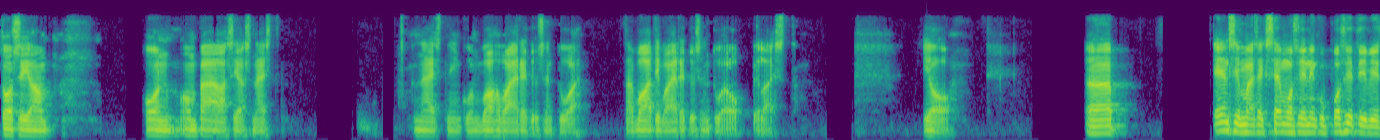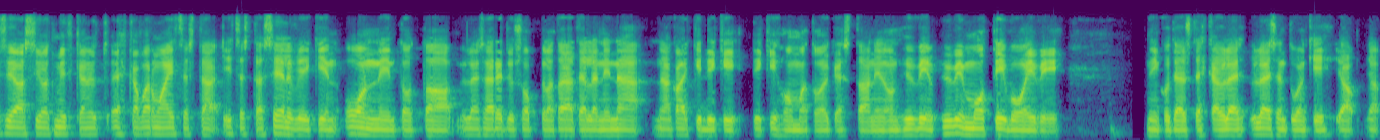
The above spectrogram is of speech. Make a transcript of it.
tosiaan on, on pääasiassa näistä näistä niin kuin vahva erityisen tue tai vaativa erityisen tuen oppilaista. Joo. Ö, ensimmäiseksi semmoisia niin positiivisia asioita, mitkä nyt ehkä varmaan itsestä, itsestään selviikin on, niin tota, yleensä erityisoppilaat ajatellen, niin nämä, nämä kaikki digi, digihommat oikeastaan niin on hyvin, hyvin motivoivia, niin kuin tietysti ehkä yle, yleisen tuenkin ja, ja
